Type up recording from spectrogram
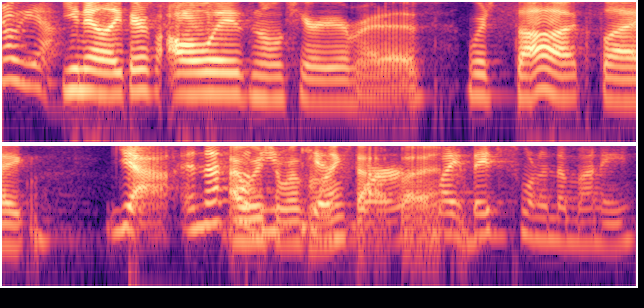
oh yeah You know, like there's always an ulterior motive, which sucks. Like, yeah and that's I how wish it wasn't kids like that, were but- like they just wanted the money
